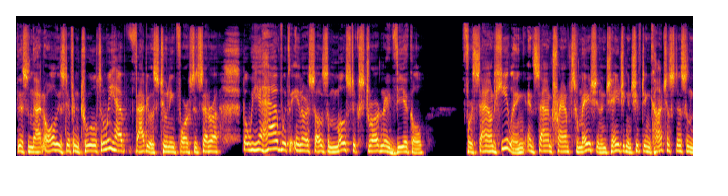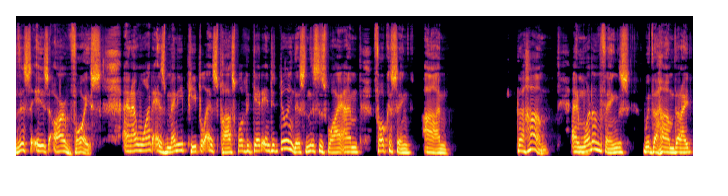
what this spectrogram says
this and that, and all these different tools. And we have fabulous tuning forks, etc. But we have within ourselves the most extraordinary vehicle for sound healing and sound transformation and changing and shifting consciousness. And this is our voice. And I want as many people as possible to get into doing this. And this is why I'm focusing on the hum. And one of the things with the hum that I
